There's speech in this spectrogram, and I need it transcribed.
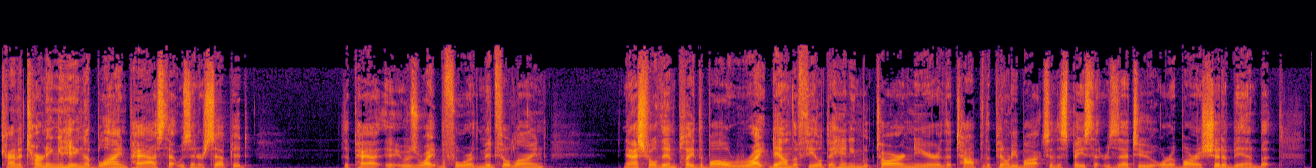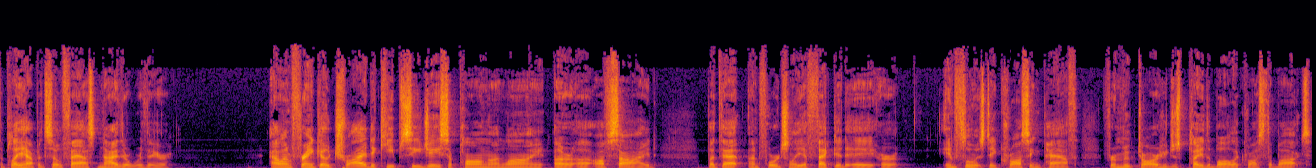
kind of turning and hitting a blind pass that was intercepted. The pass it was right before the midfield line. Nashville then played the ball right down the field to Hany Mukhtar near the top of the penalty box in the space that Rossetto or Ibarra should have been, but the play happened so fast neither were there. Alan Franco tried to keep CJ Sapong online or uh, offside, but that unfortunately affected a or influenced a crossing path for Mukhtar, who just played the ball across the box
